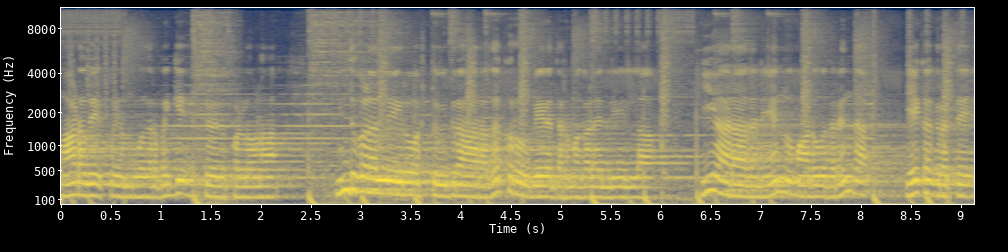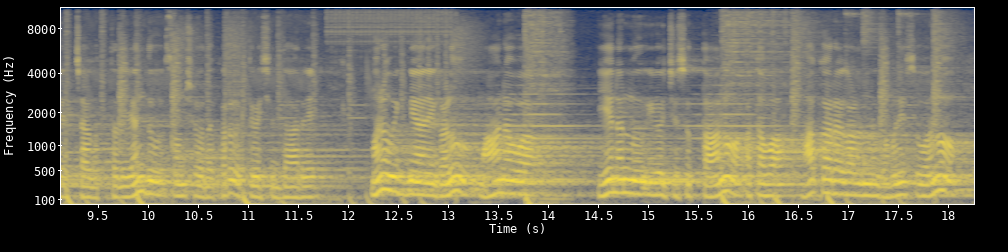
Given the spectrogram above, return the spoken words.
ಮಾಡಬೇಕು ಎಂಬುದರ ಬಗ್ಗೆ ತಿಳಿದುಕೊಳ್ಳೋಣ. ಹಿಂದೂಗಳಲ್ಲಿ ಇರುವಷ್ಟು ವಿಗ್ರಹ ಆರಾಧಕರು ಬೇರೆ ಧರ್ಮಗಳಲ್ಲಿ ಇಲ್ಲ. ಈ ಆರಾಧನೆಯನ್ನು ಮಾಡುವುದರಿಂದ ಏಕಾಗ್ರತೆ ಹೆಚ್ಚಾಗುತ್ತದೆ ಎಂದು ಸಂಶೋಧಕರು ತಿಳಿಸಿದ್ದಾರೆ. ಮನೋವಿಜ್ಞಾನಿಗಳು ಮಾನವ ಏನನ್ನು ಯೋಚಿಸುತ್ತಾನೋ ಅಥವಾ ಆಕಾರಗಳನ್ನು ಗಮನಿಸುವನೋ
